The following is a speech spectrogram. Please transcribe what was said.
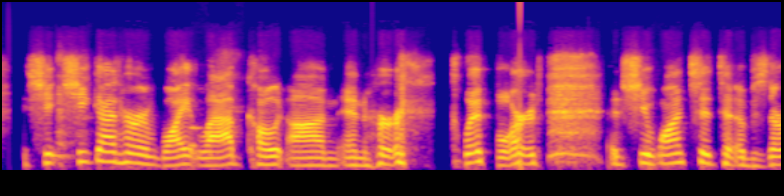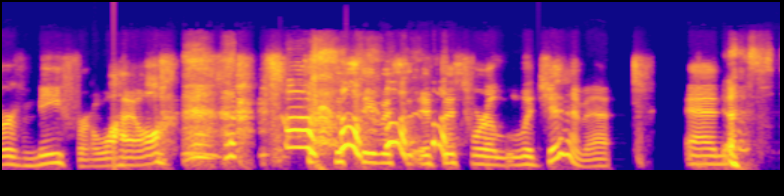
she she got her white lab coat on and her clipboard, and she wanted to observe me for a while to see if, if this were legitimate. And yes.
